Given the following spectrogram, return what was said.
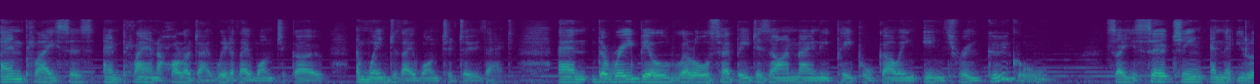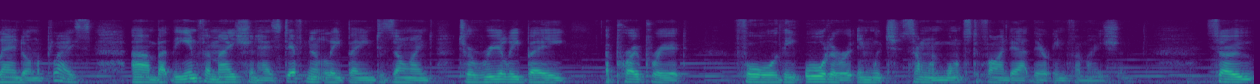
and places and plan a holiday. Where do they want to go and when do they want to do that? And the rebuild will also be designed mainly people going in through Google. So you're searching and that you land on a place. Um, but the information has definitely been designed to really be appropriate for the order in which someone wants to find out their information. So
